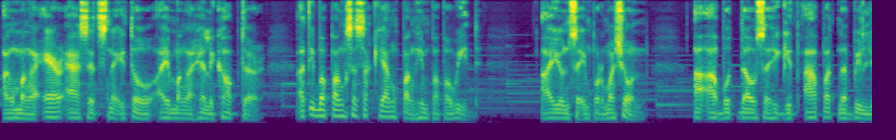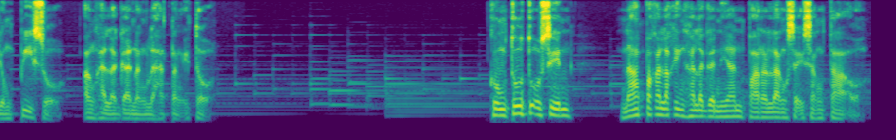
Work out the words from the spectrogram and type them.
Ang mga air assets na ito ay mga helicopter at iba pang sasakyang panghimpapawid. Ayon sa impormasyon, aabot daw sa higit 4 na bilyong piso ang halaga ng lahat ng ito. Kung tutuusin, napakalaking halaga niyan para lang sa isang tao.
